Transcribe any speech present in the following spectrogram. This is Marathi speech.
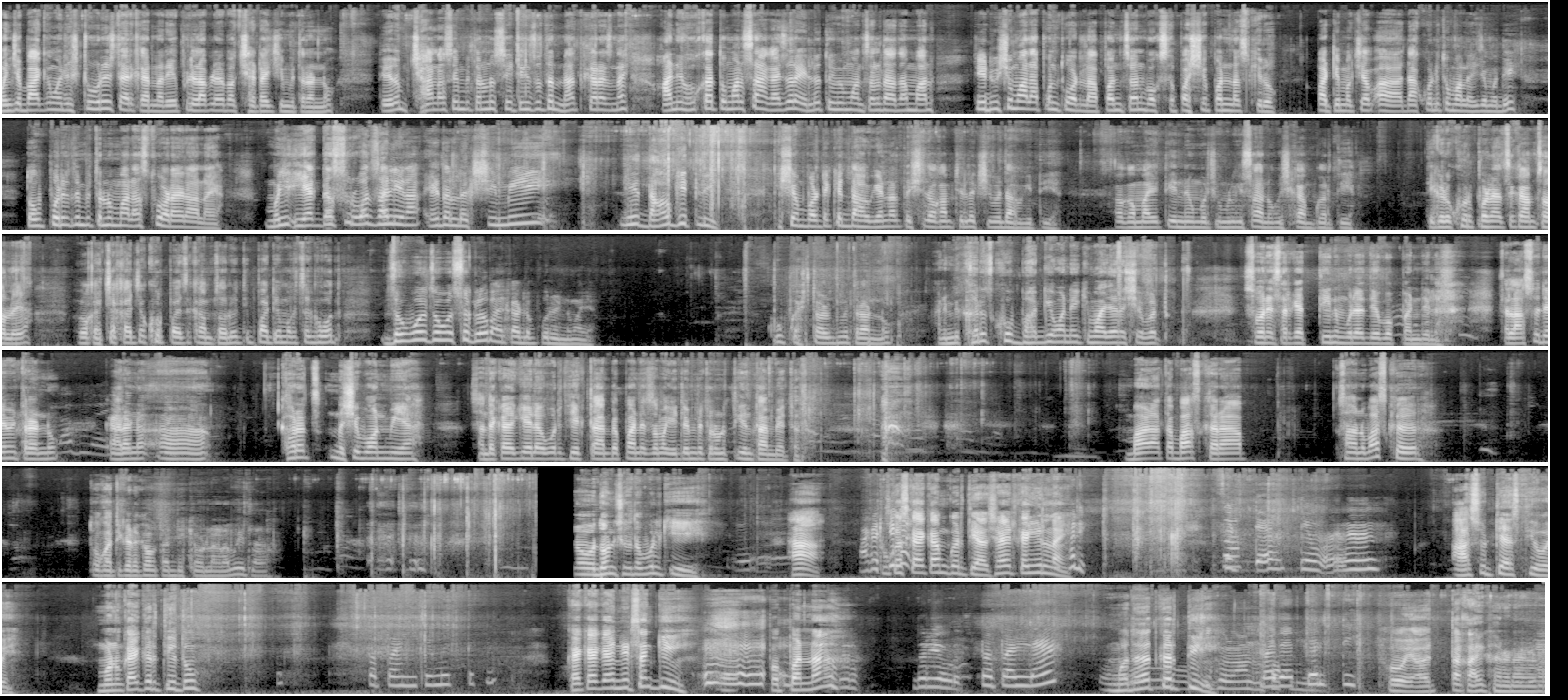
म्हणजे बागेमध्ये म्हणजे स्टोरेज तयार करणार आहे एप्रिल आपल्याला बाग छटायची मित्रांनो. तर एकदम छान असं मित्रांनो सेटिंगचं तर नाद करायचं नाही. आणि हो का तुम्हाला सांगायचं राहिलं तुम्ही माणसाला दादा माल ते दिवशी माल आपण तोडला पंचावन्न बॉक्स पाचशे पन्नास किलो पाठीमागच्या दाखवली दाखवले तुम्हाला ह्याच्यामध्ये. तोपर्यंत मित्रांनो मला तोडायला आला आहे म्हणजे एकदा सुरुवात झाली ना एकदा लक्ष्मीने धाव घेतली की शंभर टक्के धाव घेणार तशी लोक आमची लक्ष्मी धाव घेते. बघा माझी तीन नंबरची मुलगी सानू कशी काम करते. तिकडं खुरपण्याचं काम चालू आहे. हो बघा चकाच्या खुरपायचं काम चालू आहे. ती पाठीमागचं गवत जवळजवळ सगळं बाहेर काढलं पुरीने माझ्या. खूप कष्टाळू मित्रांनो. आणि मी खरंच खूप भाग्यवान आहे की माझ्या नशिबात सोन्यासारख्या तीन मुलं देवबाप्पाने दिलं. चला असू दे मित्रांनो. कारण खरंच नशीबवान मी या संध्याकाळी गेल्यावरती एक तांब्या पाण्याचा मागितलं मित्रांनो तीन तांबे येतात. बाळ आता बास करा. सानू बास कर तो का तिकडे गवतात डिकेवर लागला बघितला? नो दोन शब्द बोल की. हा. तू कसं काय काम करते आज? शाळेत काय गेलं नाही? आज सुट्टी असती होय. म्हणून काय करते तू? काय काय काय नीट सांग की. पप्पांना? पप्पांना मदत करती. मदत होय आता काय करणार?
